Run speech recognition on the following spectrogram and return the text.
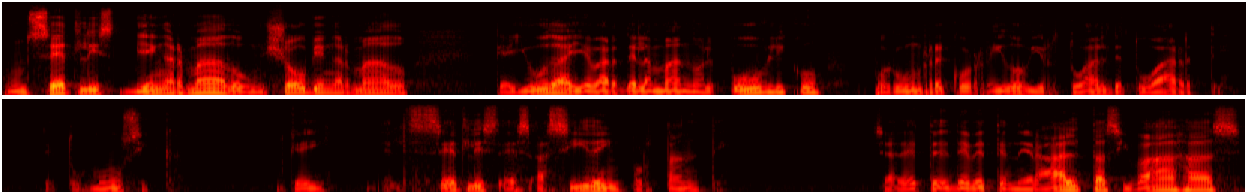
un setlist bien armado, un show bien armado, te ayuda a llevar de la mano al público por un recorrido virtual de tu arte, de tu música. ¿okay? El setlist es así de importante. O sea, debe tener altas y bajas,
